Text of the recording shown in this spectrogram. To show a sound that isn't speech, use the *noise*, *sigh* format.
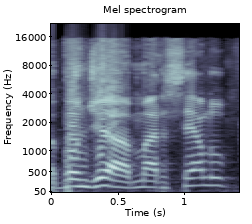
Bom dia, Marcelo.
